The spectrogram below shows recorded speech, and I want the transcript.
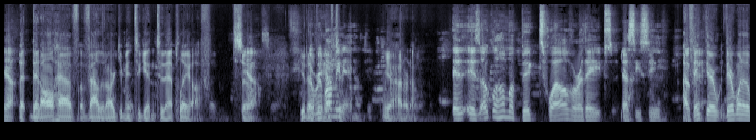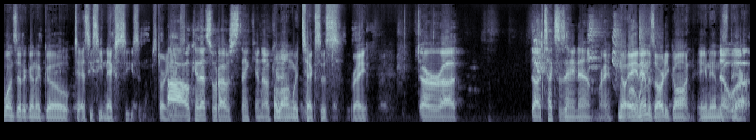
Yeah. that, that all have a valid argument to get into that playoff. So, Yeah. you know, Now, they remind me, to- yeah, I don't know. is, is Oklahoma Big 12 or are they Yeah. SEC? I Okay. think they're they're one of the ones that are going to go to SEC next season, starting Ah, okay. That's what I was thinking. Okay. along with Texas, right? or uh, uh, Texas A&M, right? No, A and M wait, is already gone. A and M is no, there. uh,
